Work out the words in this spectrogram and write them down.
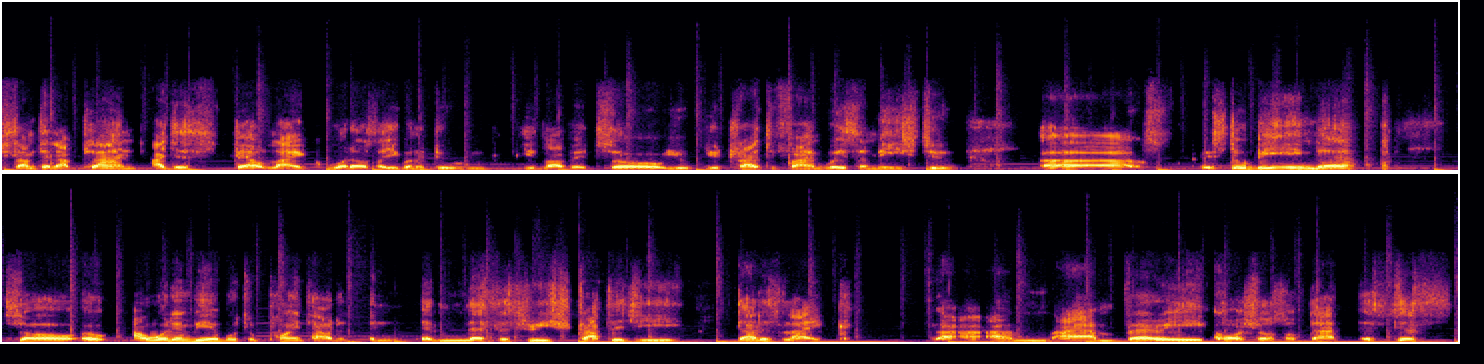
something I planned. I just felt like, what else are you going to do? You love it, so you you try to find ways and means to uh, still be in there. So uh, I wouldn't be able to point out a, a necessary strategy that is like I, I'm I am very cautious of that. It's just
